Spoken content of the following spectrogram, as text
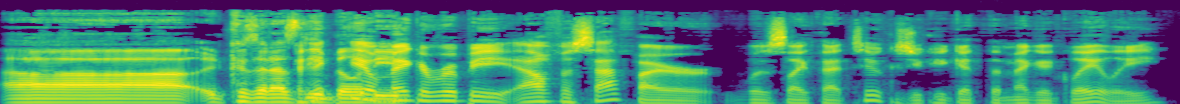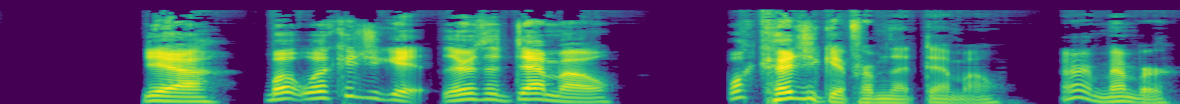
Uh, because it has I the think the ability. Omega Ruby Alpha Sapphire was like that too, because you could get the Mega Glalie. Yeah. What what could you get? There's a demo. What could you get from that demo? I don't remember.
